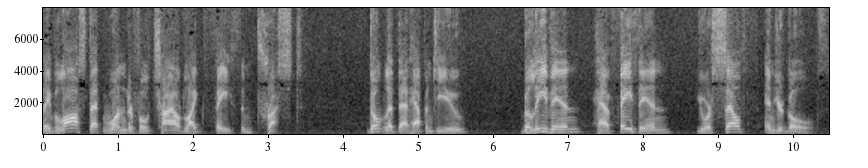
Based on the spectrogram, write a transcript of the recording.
They've lost that wonderful childlike faith and trust. Don't let that happen to you. Believe in, have faith in yourself and your goals.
